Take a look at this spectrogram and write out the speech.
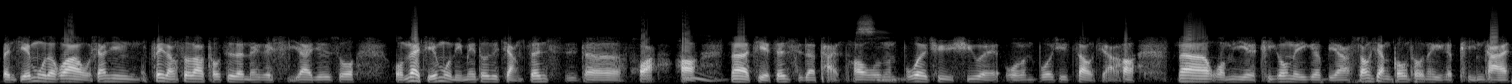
本节目的话，我相信非常受到投资人的一个喜爱，就是说我们在节目里面都是讲真实的话，哈，那解真实的盘，哈，我们不会去虚伪，我们不会去造假，哈。那我们也提供了一个比较双向沟通的一个平台，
